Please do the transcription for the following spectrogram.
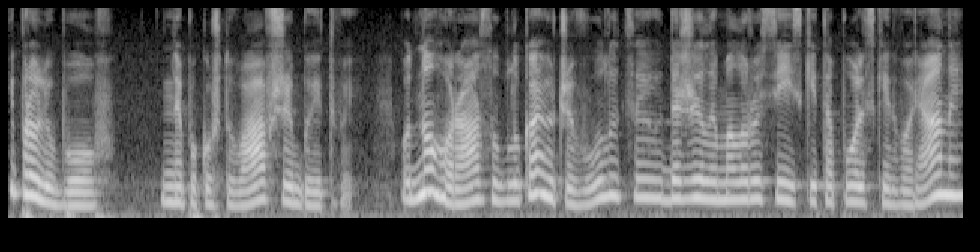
і про любов, не покуштувавши битви. Одного разу, блукаючи вулицею, де жили малоросійські та польські дворяни,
